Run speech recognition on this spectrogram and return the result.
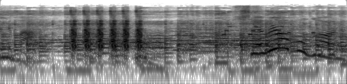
galiba. Seviyor bu galiba.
